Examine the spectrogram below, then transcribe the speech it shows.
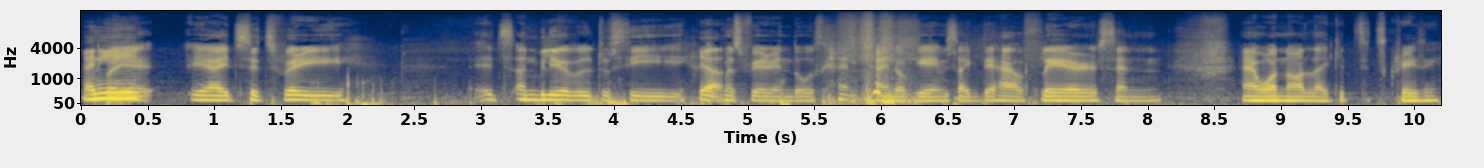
any But yeah, yeah, it's it's very it's unbelievable to see Yeah. atmosphere in those kind, kind of games. Like they have flares and and whatnot. Like it's it's crazy.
